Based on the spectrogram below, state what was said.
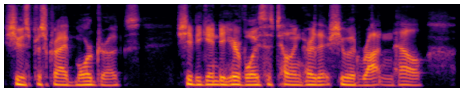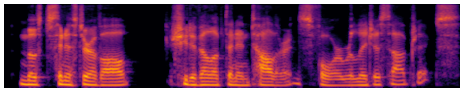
She was prescribed more drugs. She began to hear voices telling her that she would rot in hell. Most sinister of all, she developed an intolerance for religious objects.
